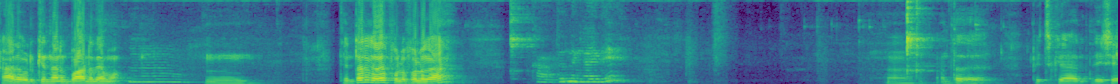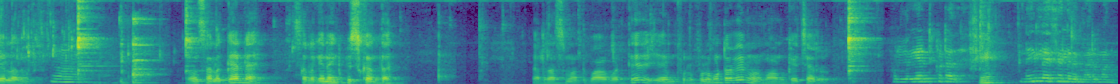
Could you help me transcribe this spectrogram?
కాదు ఉడికిందానికి బాగుంటుందేమో ఉమ్. తింటారు కదా ఫుల్ ఫుల్గా? అంత పిచ్చిక అంత తీసేయాలను ఆ. సలగ్గానే సలగానే పిసుకు అంతా దాని రసం అంతా బాగా పడితే ఏం ఫుల్ ఫుల్గా ఉంటుందేమో మామిడికాయ చారు. ఫుల్గా ఎంటుకుంటుంది ఉమ్. నీళ్ళు వేసేయలేదు మరి మనం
